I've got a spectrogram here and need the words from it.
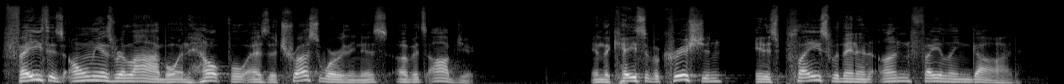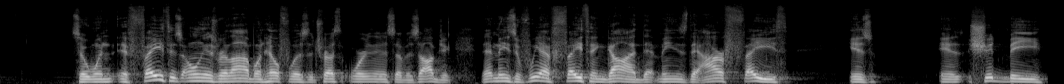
faith is only as reliable and helpful as the trustworthiness of its object. In the case of a Christian, it is placed within an unfailing God. So when if faith is only as reliable and helpful as the trustworthiness of its object, that means if we have faith in God, that means that our faith is is, should be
